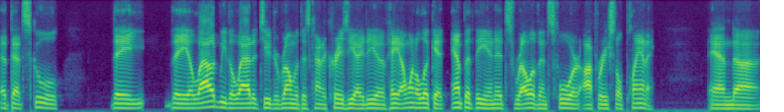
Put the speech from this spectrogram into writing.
at that school, they they allowed me the latitude to run with this kind of crazy idea of, hey, I want to look at empathy and its relevance for operational planning, and uh,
